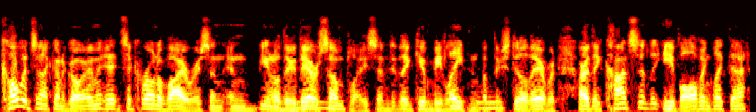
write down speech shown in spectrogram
COVID's not going to go. I mean, it's a coronavirus, and, and you know they're there mm-hmm. someplace, and they can be latent, mm-hmm. but they're still there. But are they constantly evolving like that?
